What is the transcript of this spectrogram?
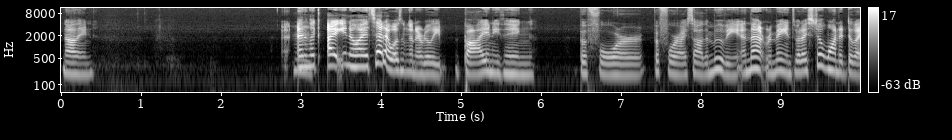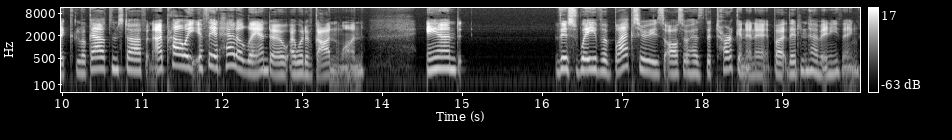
nothing. And hmm. like I you know, I had said I wasn't gonna really buy anything before before I saw the movie, and that remains, but I still wanted to like look out some stuff and I probably if they had had a Lando, I would have gotten one. And this wave of Black Series also has the Tarkin in it, but they didn't have anything.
